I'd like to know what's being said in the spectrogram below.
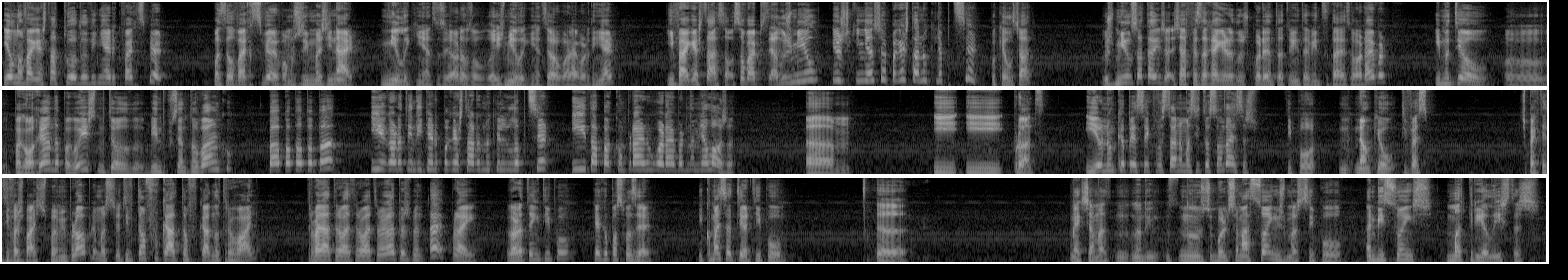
Ele não vai gastar todo o dinheiro que vai receber, mas ele vai receber, vamos imaginar, 1500 euros ou 2500 euros, whatever dinheiro, e vai gastar, só, só vai precisar dos 1000 e os 500 é para gastar no que lhe apetecer, porque ele já, os 1000 já, já, já fez a regra dos 40, 30, 20, 10 ou whatever, e meteu, uh, pagou a renda, pagou isto, meteu 20% no banco, pá, pá, pá, pá, pá, e agora tem dinheiro para gastar no que lhe apetecer e dá para comprar whatever na minha loja. Um, e, e pronto. E eu nunca pensei que fosse estar numa situação dessas. Tipo, não que eu tivesse expectativas baixas para mim próprio, mas eu estive tão focado, tão focado no trabalho, trabalhar, trabalhar, trabalhar, trabalhar, depois ah, peraí, agora tenho tipo, o que é que eu posso fazer? E começo a ter tipo. uh, como é que chama? Não, não vou lhe chamar sonhos, mas tipo, ambições materialistas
